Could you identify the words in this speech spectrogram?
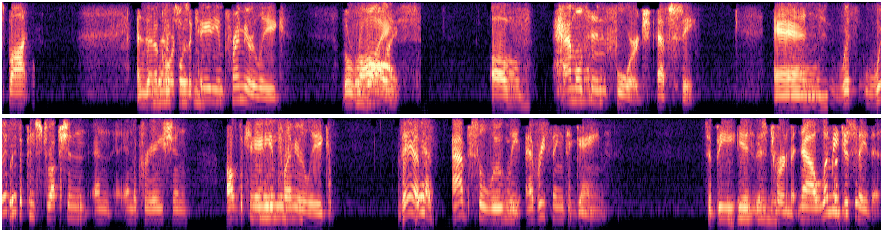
spot. And then, of course, for the Canadian Premier League, the rise of Hamilton Forge FC. And with with the construction and and the creation of the Canadian Premier League, they have absolutely mm-hmm. everything to gain to be mm-hmm. in this mm-hmm. tournament. Now, let me just say this.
